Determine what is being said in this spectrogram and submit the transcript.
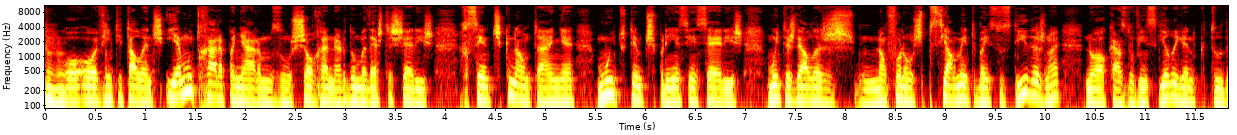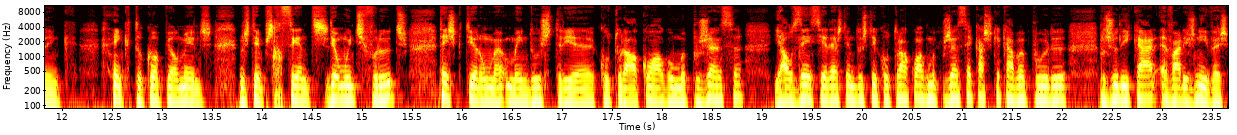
uhum. ou, ou, a 20 e tal anos. E é muito raro apanharmos um showrunner de uma destas séries recentes que não tenha muito tempo de experiência em séries. Muitas delas não foram especialmente bem sucedidas, não é? Não é o caso do Vince Gilligan, que tudo em que, em que tocou, pelo menos nos tempos recentes, deu muitos frutos. Tens que ter uma, uma indústria cultural com alguma pujança e a ausência desta indústria cultural com alguma pujança é que acho que acaba por eh, prejudicar a vários níveis.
